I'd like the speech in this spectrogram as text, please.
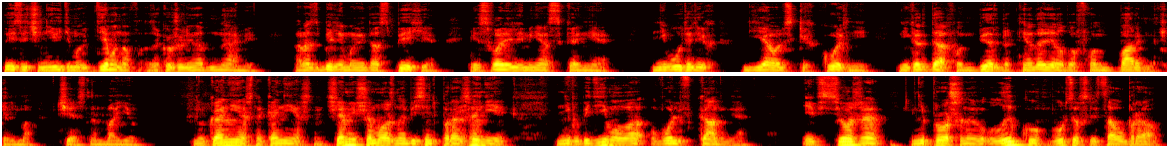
Тысячи невидимых демонов закружили над нами, разбили мои доспехи и свалили меня с коня. Не будь этих дьявольских козней, никогда фон Берберг не одолел бы фон Барнхельма в честном бою. Ну, конечно, конечно. Чем еще можно объяснить поражение непобедимого Вольфганга? И все же непрошенную улыбку Бурцев с лица убрал.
